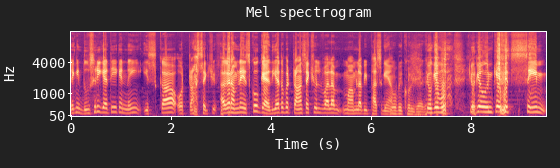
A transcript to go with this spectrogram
लेकिन दूसरी कहती है कि नहीं इसका और ट्रांससेक्शुअल अगर हमने इसको कह दिया तो फिर ट्रांससेक्शुअल वाला मामला भी फंस गया। वो भी खुल जाएगा। क्योंकि वो क्योंकि उनके सेम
